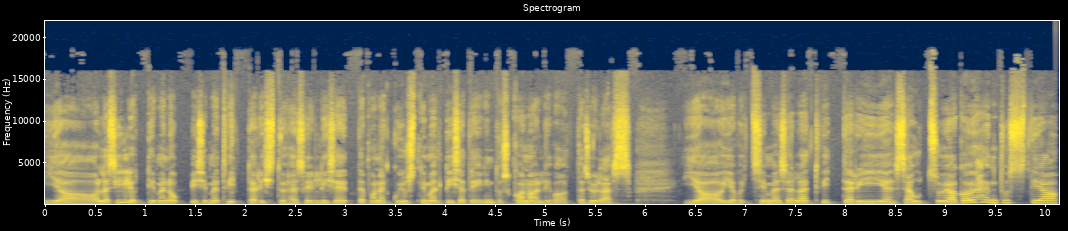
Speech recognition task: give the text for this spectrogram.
Ja alles hiljuti me noppisime Twitterist ühe sellise ettepaneku just nimelt iseteeninduskanali vaates üles ja, ja võtsime selle Twitteri säutsujaga ühendust ja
